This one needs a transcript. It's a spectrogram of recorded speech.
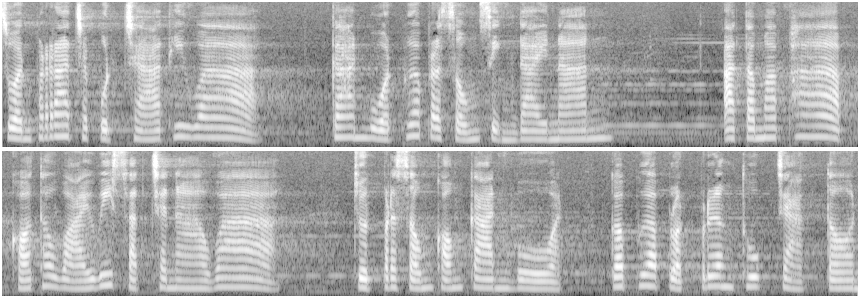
ส่วนพระราชปุจฉาที่ว่า การบวชเพื่อประสงค์สิ่งใดนั้นอาตมาภาพขอถวายวิสัชนาว่า จุดประสงค์ของการบวชก็เพื่อปลดเปลื้องทุกข์จากตน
